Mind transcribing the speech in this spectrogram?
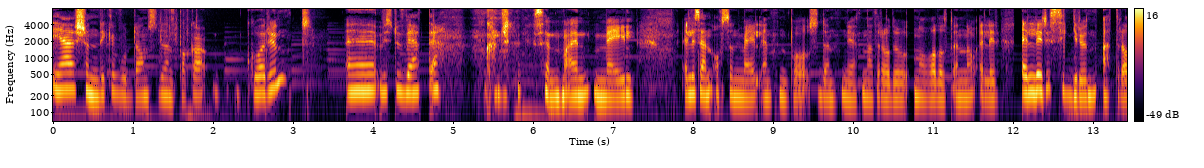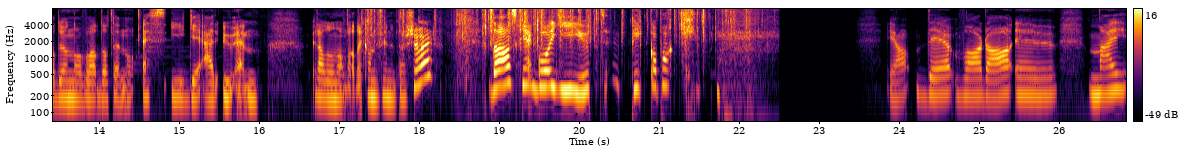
Jeg skjønner ikke hvordan studentpakka går rundt. Eh, hvis du vet det, kanskje send meg en mail. Eller send oss en mail enten på studentnyheten.radionova.no eller, eller sigrun.radionova.no. S-I-G-R-U-N. Radionova. Det kan du finne ut av sjøl. Da skal jeg gå og gi ut pikk og pakk. Ja, det var da eh, meg,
